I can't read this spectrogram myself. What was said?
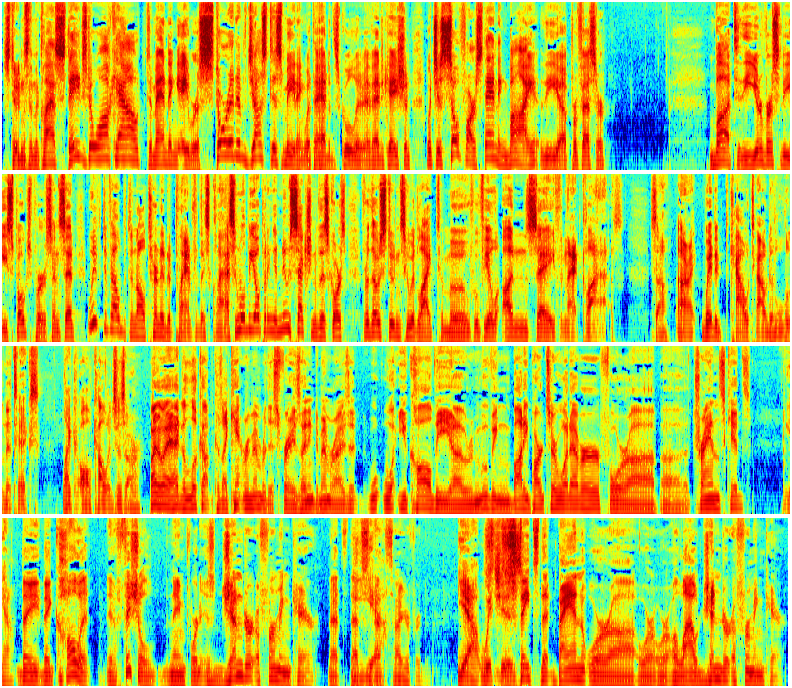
Students in the class staged a walkout demanding a restorative justice meeting with the head of the School of Education, which is so far standing by the uh, professor. But the university spokesperson said, we've developed an alternative plan for this class and we'll be opening a new section of this course for those students who would like to move, who feel unsafe in that class. So, all right, way to kowtow to the lunatics, like all colleges are. By the way, I had to look up because I can't remember this phrase. I need to memorize it. W- what you call the uh, removing body parts or whatever for uh, uh, trans kids? Yeah, they they call it the official name for it is gender affirming care. That's that's yeah. that's how you refer to it. Yeah, which is states that ban or uh, or or allow gender affirming care.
